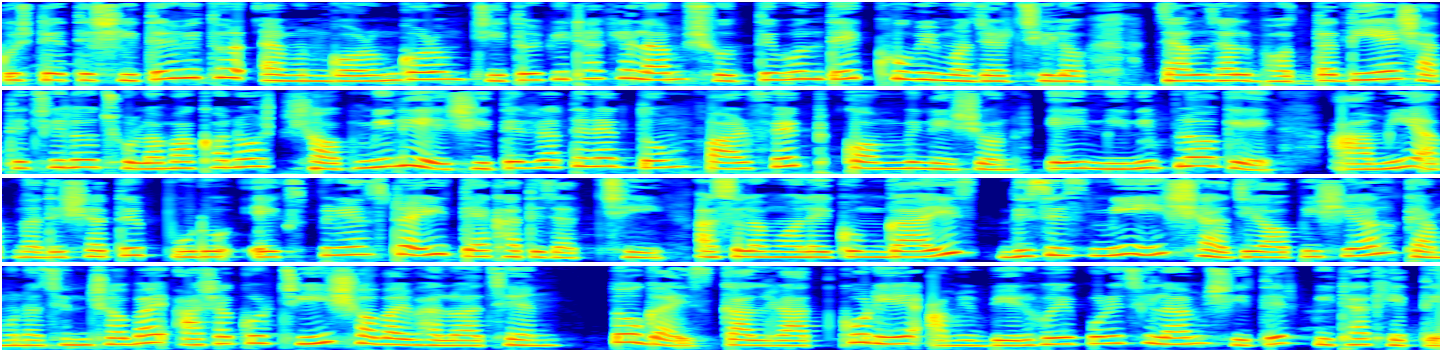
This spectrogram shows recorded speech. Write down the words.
কুষ্টিয়াতে শীতের ভিতর এমন গরম গরম চিতই পিঠা খেলাম, সত্যি বলতে খুবই মজার ছিল। ঝাল ঝাল ভত্তা দিয়ে সাথে ছিল ছোলা মাখানো, সব মিলিয়ে শীতের রাতের একদম পারফেক্ট কম্বিনেশন। এই মিনি ব্লগে আমি আপনাদের সাথে পুরো এক্সপিরিয়েন্সটাই দেখাতে যাচ্ছি। আসসালামু আলাইকুম, guys. This is me Sajiya official কেমন আছেন সবাই? আশা করছি সবাই ভালো আছেন। তো গাইজ কাল রাত করে আমি বের হয়ে পড়েছিলাম শীতের পিঠা খেতে।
